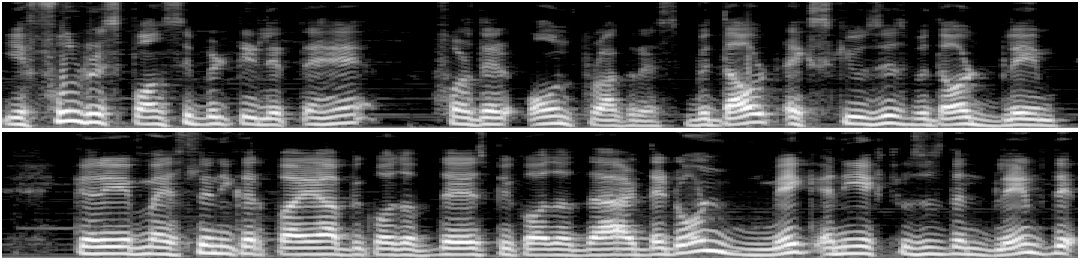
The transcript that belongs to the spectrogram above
ये फुल रिस्पॉन्सिबिलिटी लेते हैं for their own progress without excuses without blame कि अरे मैं इसलिए नहीं कर पाया because of this because of that they don't make any excuses than blame they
